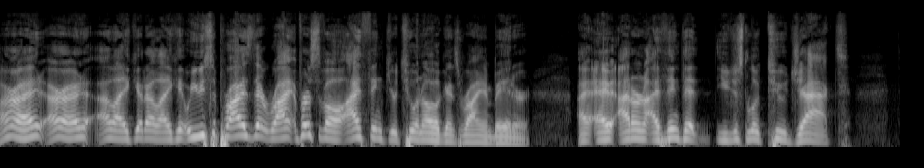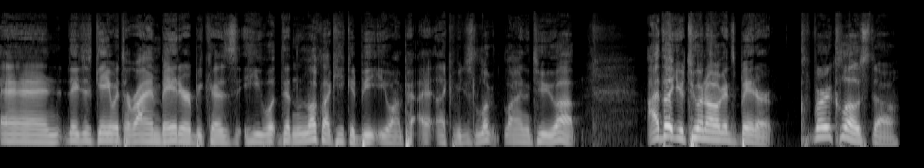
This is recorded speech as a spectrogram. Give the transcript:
all right, all right. I like it. I like it. Were you surprised that Ryan? First of all, I think you're two and zero against Ryan Bader. I, I I don't know. I think that you just look too jacked, and they just gave it to Ryan Bader because he w- didn't look like he could beat you on like if he just looked line the two you up. I thought you're two and zero against Bader. Very close though.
